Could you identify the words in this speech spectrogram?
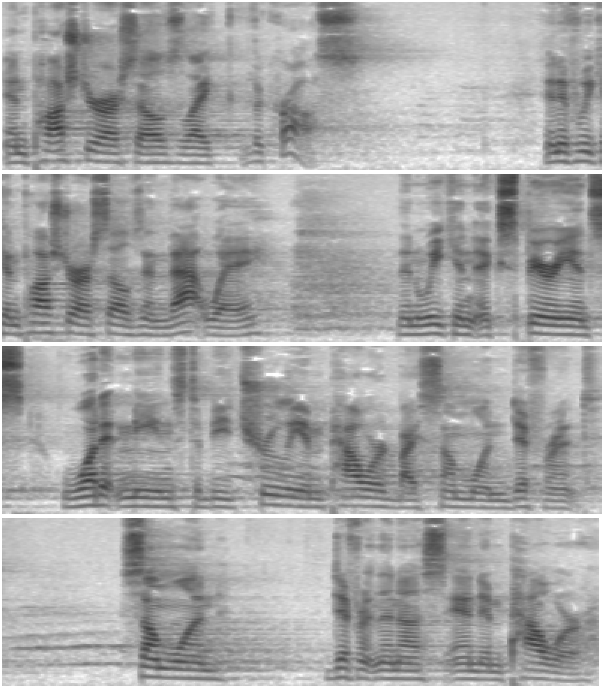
and posture ourselves like the cross. And if we can posture ourselves in that way, then we can experience what it means to be truly empowered by someone different, someone different than us and empower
